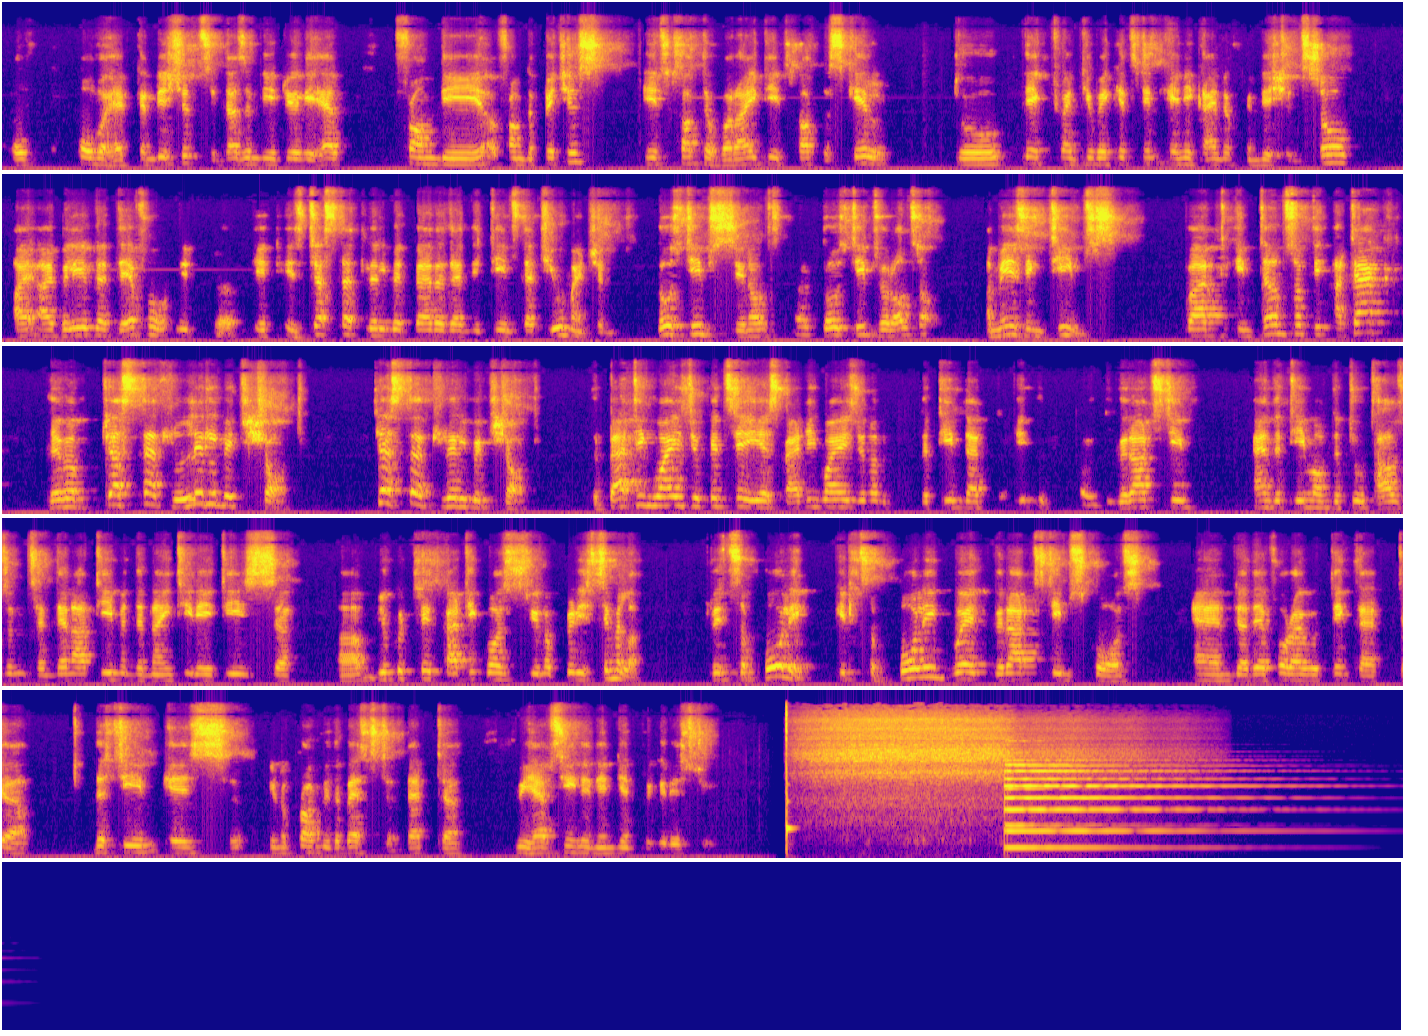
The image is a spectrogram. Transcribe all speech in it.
overhead conditions. It doesn't need really help from the uh, from the pitches. It's got the variety. It's got the skill to take 20 wickets in any kind of condition. So I, I believe that therefore it, uh, it is just that little bit better than the teams that you mentioned. Those teams, you know, those teams were also amazing teams. But in terms of the attack, they were just that little bit short, just that little bit short. The batting wise, you can say yes. Batting wise, you know, the team that Virat's team and the team of the 2000s, and then our team in the 1980s, uh, uh, you could say batting was, you know, pretty similar. It's the bowling. It's the bowling where Virat's team scores, and uh, therefore I would think that uh, this team is, you know, probably the best that uh, we have seen in Indian cricket history.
